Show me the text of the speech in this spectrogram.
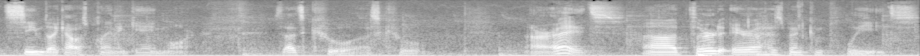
It seemed like I was playing a game more. So that's cool. That's cool. All right. Uh, third era has been complete.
